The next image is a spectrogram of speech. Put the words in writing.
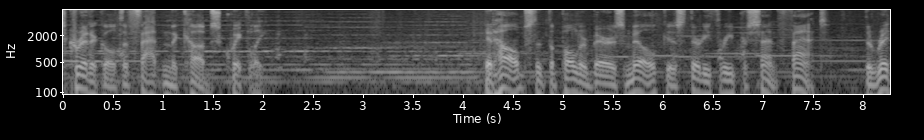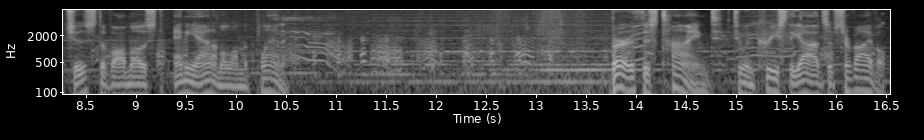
It's critical to fatten the cubs quickly. It helps that the polar bear's milk is 33% fat, the richest of almost any animal on the planet. Birth is timed to increase the odds of survival.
